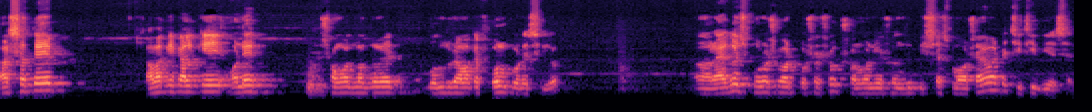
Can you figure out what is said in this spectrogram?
তার সাথে আমাকে কালকে অনেক সংবাদ মাধ্যমের বন্ধুরা আমাকে ফোন করেছিল। রায়গঞ্জ পৌরসভার প্রশাসক সম্মানীয় সন্দীপ বিশ্বাস মহাশয়ও একটা চিঠি দিয়েছেন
